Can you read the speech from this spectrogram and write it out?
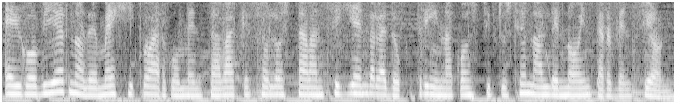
el gobierno de México argumentaba que solo estaban siguiendo la doctrina constitucional de no intervención,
